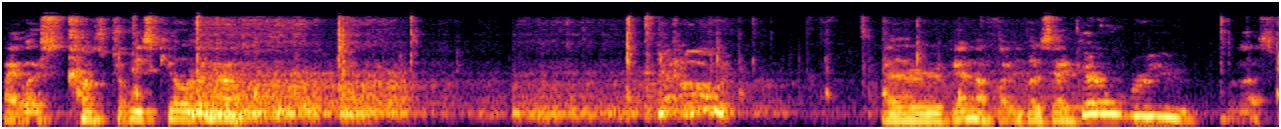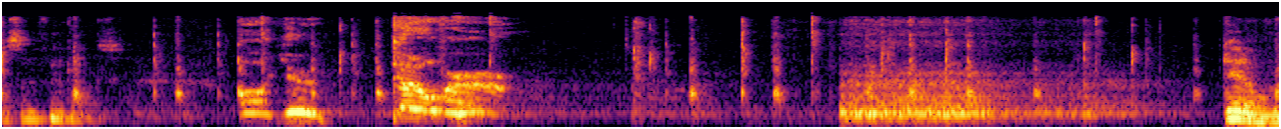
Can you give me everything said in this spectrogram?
Right, let's concentrate these kills anyway. There again, I thought you were going say, get over here! But that's for something else. Oh, you! Get over here! Get over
